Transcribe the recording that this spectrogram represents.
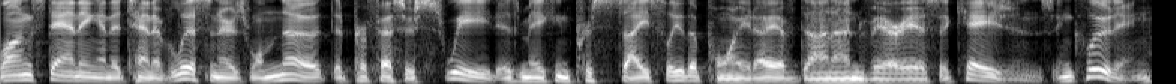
Long-standing and attentive listeners will note that Professor Sweet is making precisely the point I have done on various occasions, including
